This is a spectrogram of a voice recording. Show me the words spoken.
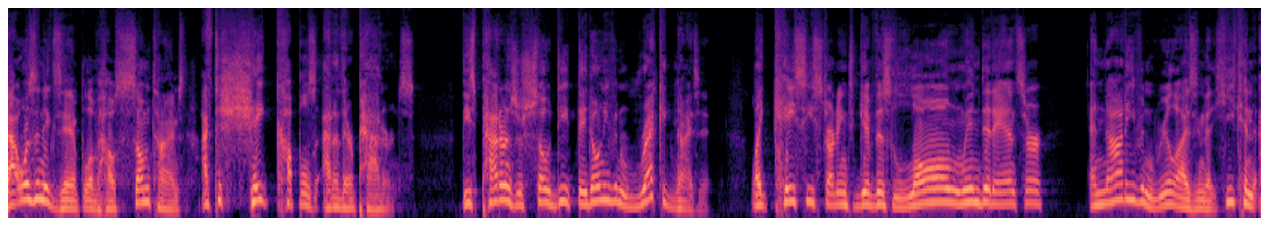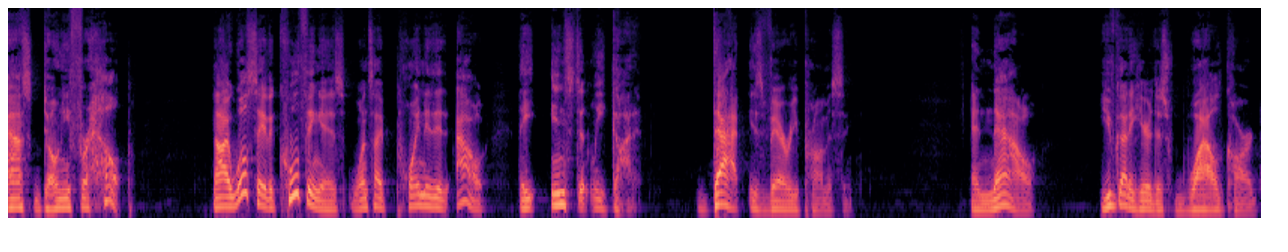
that was an example of how sometimes i have to shake couples out of their patterns. These patterns are so deep they don't even recognize it. Like Cacey starting to give this long-winded answer and not even realizing that he can ask Doni for help. Now, I will say the cool thing is, once I pointed it out, they instantly got it. That is very promising. And now you've got to hear this wild card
